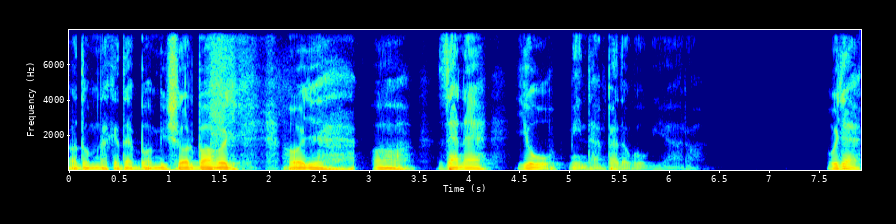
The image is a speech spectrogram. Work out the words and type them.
adom neked ebben a műsorban, hogy, hogy a zene jó minden pedagógiára. Ugye?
